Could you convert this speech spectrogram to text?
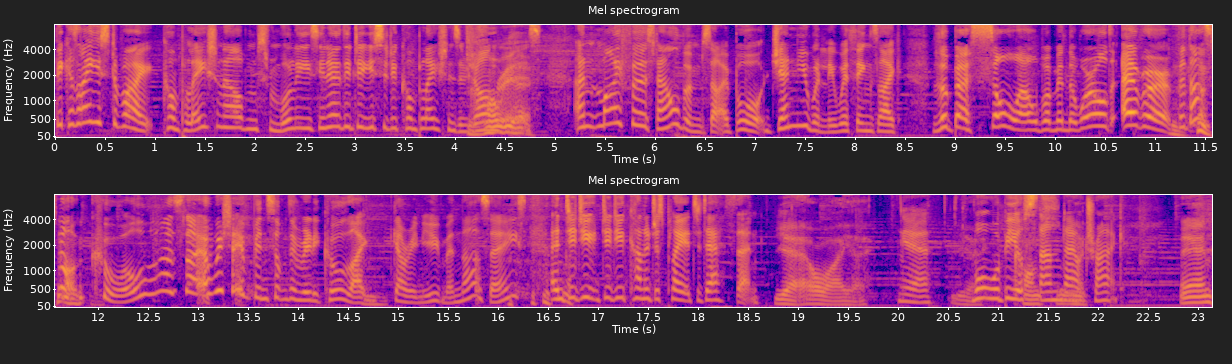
because I used to buy compilation albums from Woolies. You know, they do, used to do compilations of genres. Oh, yeah. And my first albums that I bought genuinely were things like the best soul album in the world ever. But that's not cool. That's like I wish it had been something really cool like Hmm. Gary Numan. That's ace. And did you did you kind of just play it to death then? Yeah, oh, I, uh, Yeah. yeah. What would be your Constantly. standout track? Um,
